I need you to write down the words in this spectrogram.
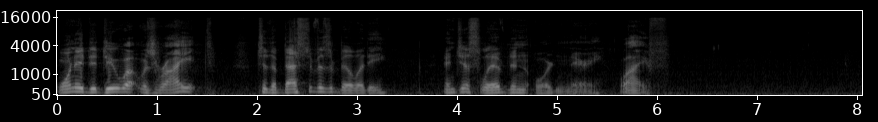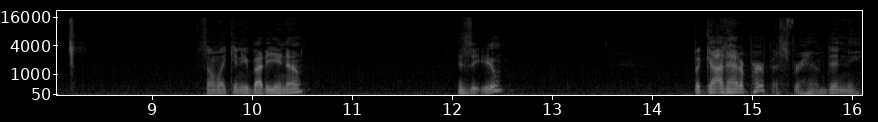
wanted to do what was right to the best of his ability, and just lived an ordinary life. Sound like anybody you know? Is it you? But God had a purpose for him, didn't he?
